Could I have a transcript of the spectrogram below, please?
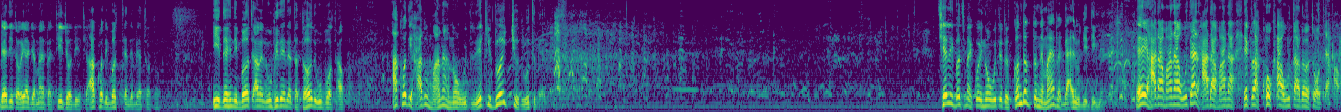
બે દી તો વયા ગયા મારે ભાઈ ત્રીજો દી થયો. આખો દી બસ ત્યાં બેઠો હતો. એ દેહની બચ આવે ને ઊભી રહીને તો ધડ ઊભો થાવ. આખો દી હારું માના ન ઉતર્યું. એકયું દોચ્યું જ ઉતરે. છેલ્લી બસમાં કોઈ ન ઉતર્યું કંડક્ટરને ભાઈ ગાળ્યું દીધી મેં. એ હાડા માના ઉતાર હાડા માના. એકલા ખોખા ઉતારો છો ત્યાં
